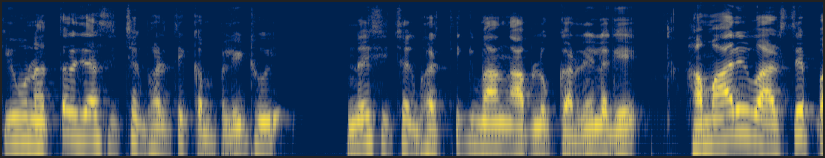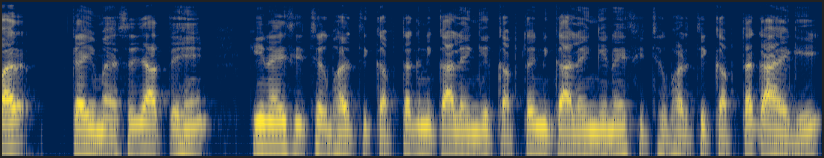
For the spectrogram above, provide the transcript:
कि उनहत्तर हज़ार शिक्षक भर्ती कंप्लीट हुई नई शिक्षक भर्ती की मांग आप लोग करने लगे। हमारे व्हाट्सएप पर कई मैसेज आते हैं कि नई शिक्षक भर्ती कब तक निकालेंगे, कब तक निकालेंगे नई शिक्षक भर्ती कब तक आएगी।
